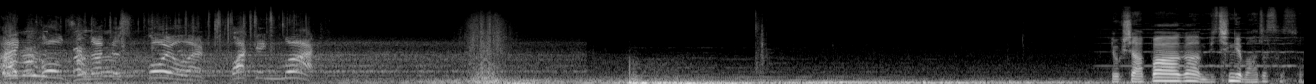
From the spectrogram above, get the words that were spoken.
I told you not to spoil that fucking mutt! 역시 아빠가 미친 게 맞았었어.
